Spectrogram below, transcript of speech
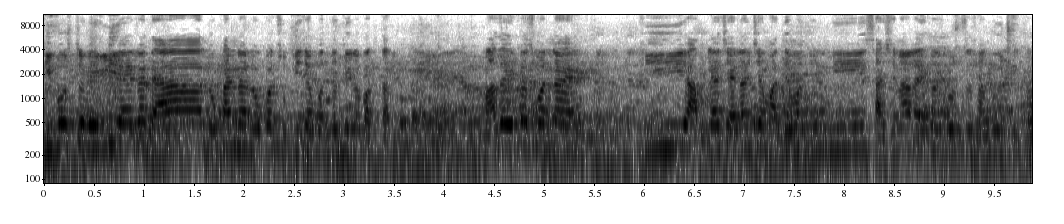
ही गोष्ट वेगळी आहे का त्या लोकांना लोक चुकीच्या पद्धतीनं बघतात. माझं एकच म्हणणं आहे की आपल्या चॅनलच्या माध्यमातून मी शासनाला एकच गोष्ट सांगू इच्छितो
